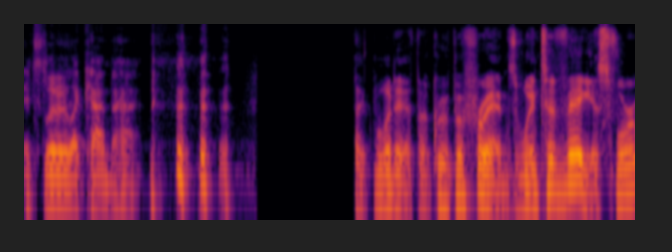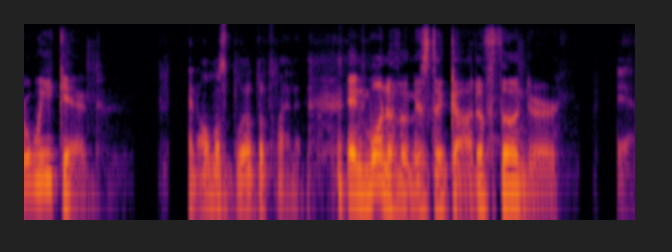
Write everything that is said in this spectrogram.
it's literally like Cat in the Hat. Like, what if a group of friends went to Vegas for a weekend, and almost blew up the planet. and one of them is the god of thunder? Yeah.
